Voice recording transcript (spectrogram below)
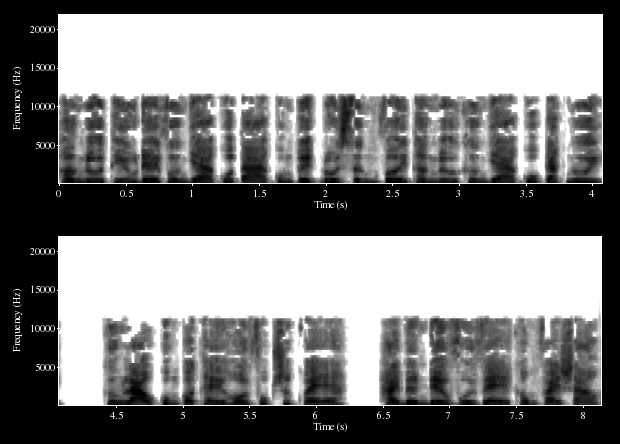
Hơn nữa thiếu đế vương gia của ta cũng tuyệt đối xứng với thần nữ Khương gia của các người, Khương lão cũng có thể hồi phục sức khỏe, hai bên đều vui vẻ không phải sao?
